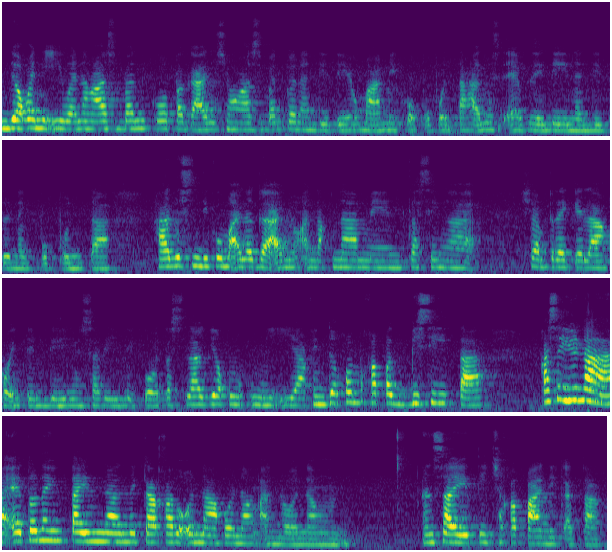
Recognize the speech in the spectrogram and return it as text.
Hindi ako iniiwan ng husband ko. Pag alis yung husband ko, nandito yung mami ko. Pupunta halos everyday, nandito nagpupunta. Halos hindi ko maalagaan yung anak namin kasi nga, syempre, kailangan ko intindihin yung sarili ko. Tapos lagi akong umiiyak. Hindi ako makapagbisita. Kasi yun na, ito na yung time na nagkakaroon na ako ng ano, ng anxiety tsaka panic attack.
